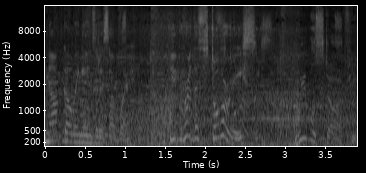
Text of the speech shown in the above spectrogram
Not going into the subway. You've heard the stories. We will starve here.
